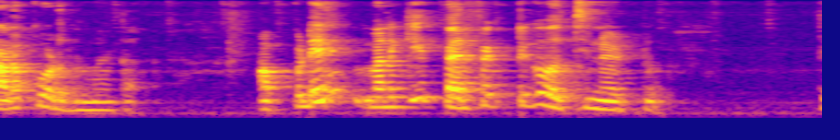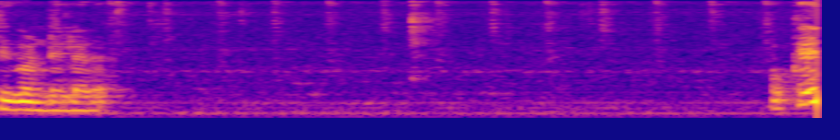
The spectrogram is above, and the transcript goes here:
పడకూడదు అన్నమాట అప్పుడే మనకి పెర్ఫెక్ట్గా వచ్చినట్టు. ఇదిగోండి ఇలాగ. ఓకే?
